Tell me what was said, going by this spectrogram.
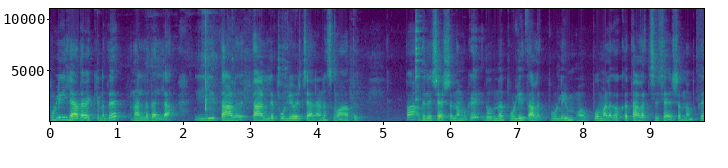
പുളി ഇല്ലാതെ വെക്കണത് നല്ലതല്ല. ഈ താൾ താളിൽ പുളി ഒഴിച്ചാലാണ് സ്വാദ്. അപ്പോൾ അതിനുശേഷം നമുക്ക് ഇതൊന്ന് പുളി തള പുളിയും ഉപ്പും മുളകൊക്കെ തിളച്ച ശേഷം നമുക്ക്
